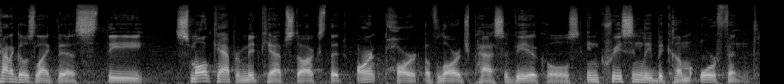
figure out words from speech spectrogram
of goes like this the small cap or mid cap stocks that aren't part of large passive vehicles increasingly become orphaned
